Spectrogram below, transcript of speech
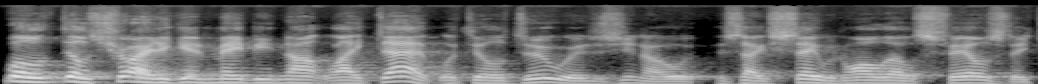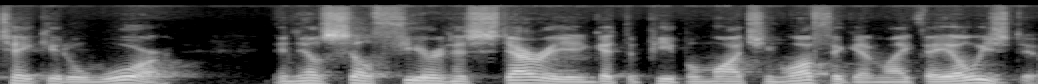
Well, they'll try it again, maybe not like that. What they'll do is, you know, as I say, when all else fails, they take you to war and they'll sell fear and hysteria and get the people marching off again like they always do.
